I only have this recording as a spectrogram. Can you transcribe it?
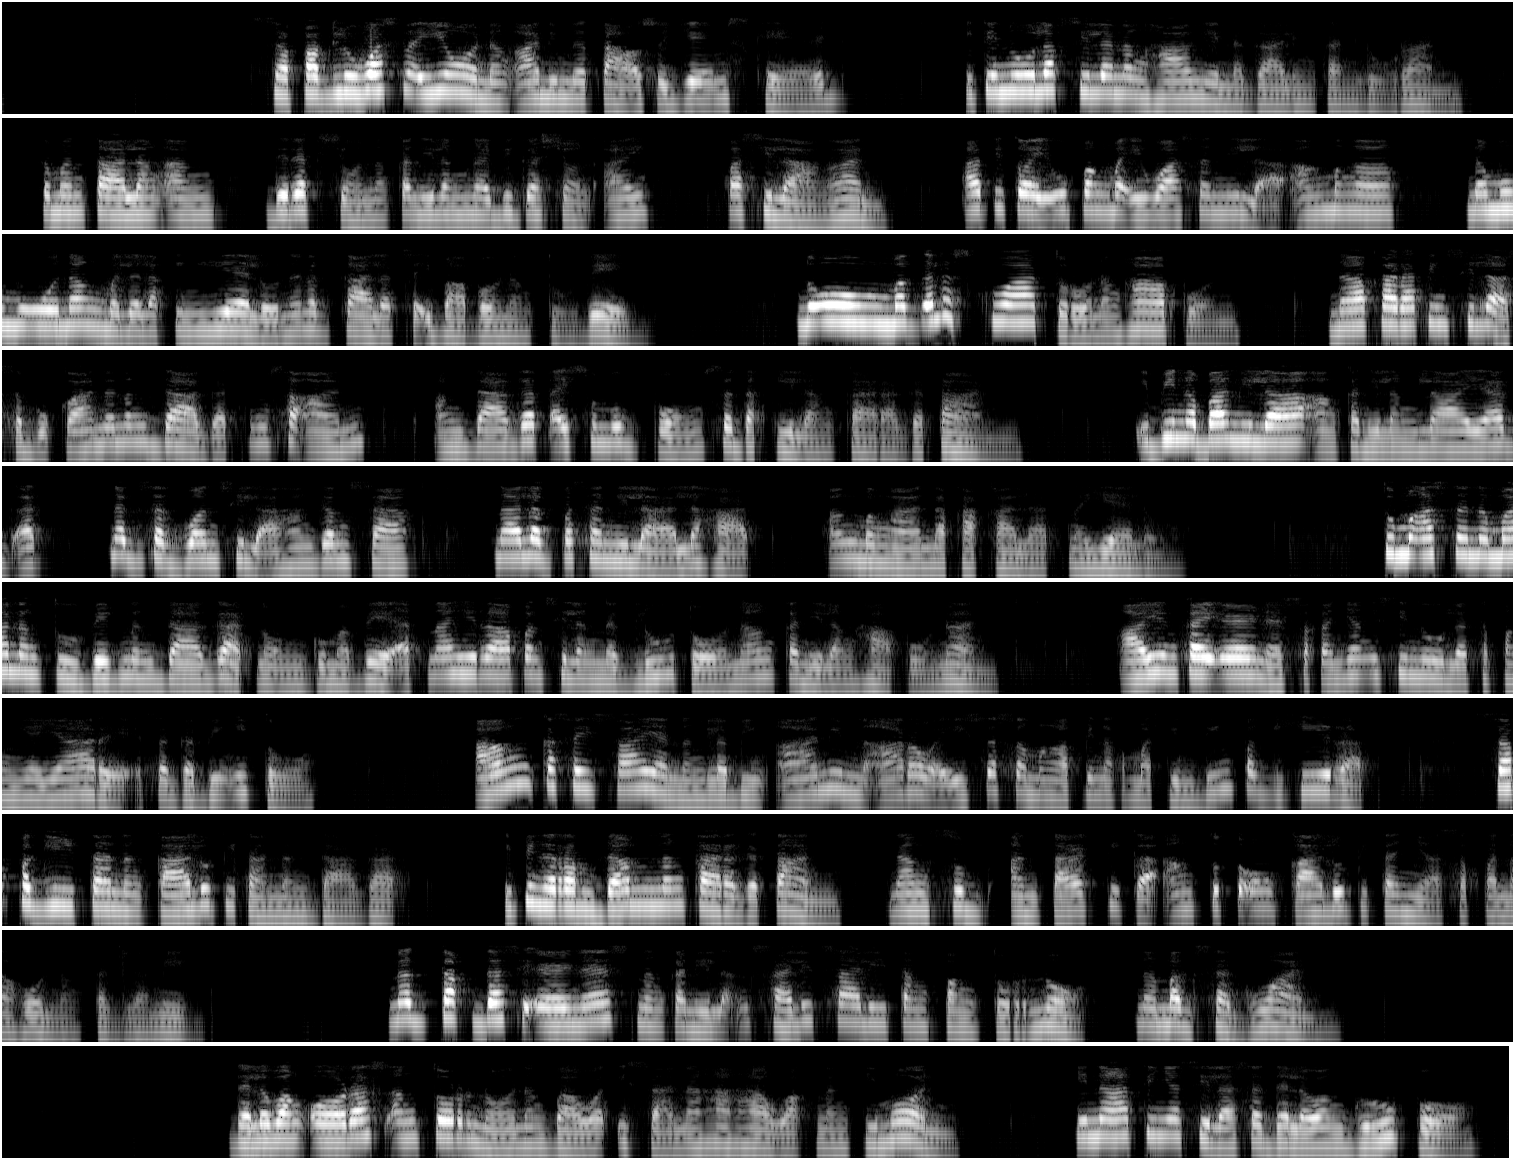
Sa pagluwas na iyon ng anim na tao sa James Caird, itinulak sila ng hangin na galing kanluran, samantalang ang direksyon ng kanilang nabigasyon ay pasilangan, at ito ay upang maiwasan nila ang mga namumuunang malalaking yelo na nagkalat sa ibabaw ng tubig. Noong mag-alas 4 ng hapon, nakarating sila sa bukana ng dagat kung saan ang dagat ay sumugpong sa dakilang karagatan. Ibinaba nila ang kanilang layag at nagsagwan sila hanggang sa nalagpasan nila lahat ang mga nakakalat na yelo. Tumaas na naman ang tubig ng dagat noong gumabi at nahirapan silang nagluto ng kanilang hapunan. Ayon kay Ernest sa kanyang isinulat na pangyayari sa gabing ito, ang kasaysayan ng labing-anim na araw ay isa sa mga pinakamatinding paghihirap sa pagitan ng kalupitan ng dagat. Ipinaramdam ng karagatan ng sub-Antarctica ang totoong kalupitan niya sa panahon ng taglamig. Nagtakda si Ernest ng kanilang salit-salitang pangturno na magsagwan. Dalawang oras ang turno ng bawat isa na hahawak ng timon. Hinati niya sila sa dalawang grupo.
